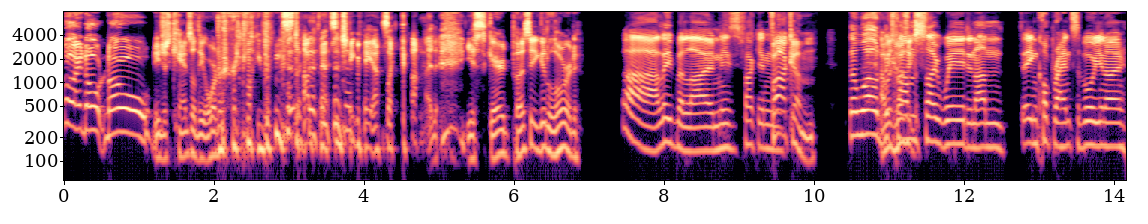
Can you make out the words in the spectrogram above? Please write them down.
I don't know. He just canceled the order and like stopped messaging me. I was like, God, you scared pussy. Good lord, Ah, leave him alone. He's fucking. fuck him. The world becomes ex- so weird and un- incomprehensible, you know.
